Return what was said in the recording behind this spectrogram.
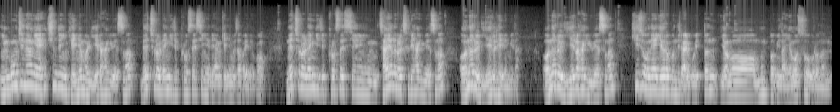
인공지능의 핵심적인 개념을 이해를 하기 위해서는 natural language processing에 대한 개념을 잡아야 되고 natural language processing 자연어를 처리하기 위해서는 언어를 이해를 해야 됩니다. 언어를 이해를 하기 위해서는 기존에 여러분들이 알고 있던 영어 문법이나 영어 수업으로는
